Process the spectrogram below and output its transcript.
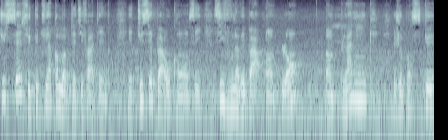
Tu sais ce que tu as comme objectif à atteindre. Et tu sais par où commencer. Si vous n'avez pas un plan, un planning, je pense que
